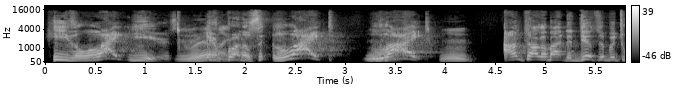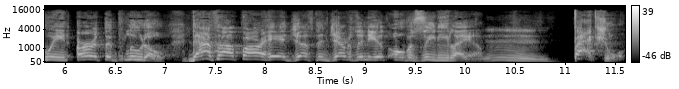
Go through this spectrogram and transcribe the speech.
he's light years in front of light, mm. light. Mm. I'm talking about the distance between Earth and Pluto. That's how far ahead Justin Jefferson is over CeeDee Lamb. Hmm. Factual.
